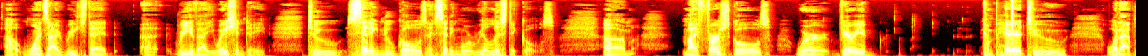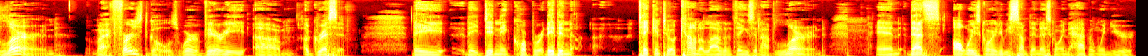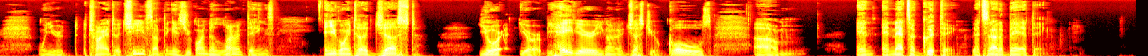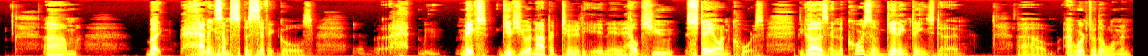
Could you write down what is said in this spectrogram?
uh, once I reach that uh, reevaluation date to setting new goals and setting more realistic goals. Um, my first goals were very compared to what I've learned. My first goals were very um, aggressive. They they didn't incorporate. They didn't take into account a lot of the things that I've learned, and that's always going to be something that's going to happen when you're when you're trying to achieve something. Is you're going to learn things, and you're going to adjust your your behavior. You're going to adjust your goals, um, and and that's a good thing. That's not a bad thing. Um, but having some specific goals makes gives you an opportunity and it helps you stay on course because in the course of getting things done um, i worked with a woman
